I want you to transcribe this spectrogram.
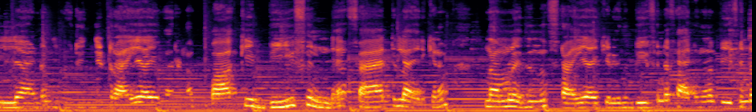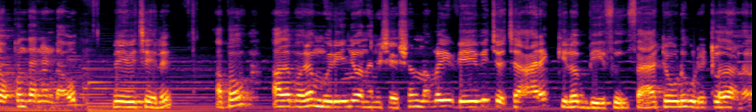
ഇല്ലാണ്ട് മുരിഞ്ഞ് ഡ്രൈ ആയി വരണം. ബാക്കി ബീഫിന്റെ ഫാറ്റിലായിരിക്കണം നമ്മൾ ഇതൊന്ന് ഫ്രൈ ആക്കി എടുക്കുന്നത് ബീഫിന്റെ ഫാറ്റ് എന്ന് പറഞ്ഞാൽ ബീഫിന്റെ ഒപ്പം തന്നെ ഉണ്ടാവും വേവിച്ചതിൽ അപ്പോൾ അതേപോലെ മുരിഞ്ഞ് വന്നതിന് ശേഷം നമ്മൾ ഈ വേവിച്ച് വെച്ച അര കിലോ ബീഫ് ഫാറ്റോട് കൂടിയിട്ടുള്ളതാണ്.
